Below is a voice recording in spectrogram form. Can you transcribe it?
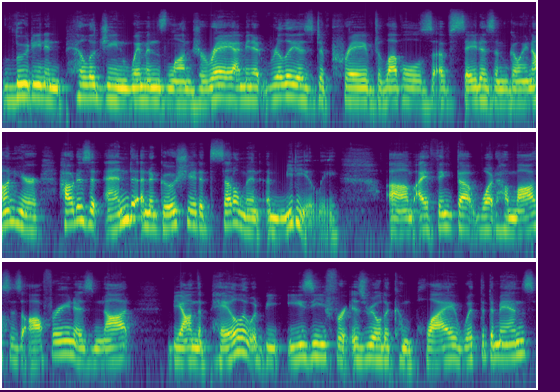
looting and pillaging women's lingerie. I mean, it really is depraved levels of sadism going on here. How does it end? A negotiated settlement immediately. Um, I think that what Hamas is offering is not beyond the pale. It would be easy for Israel to comply with the demands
